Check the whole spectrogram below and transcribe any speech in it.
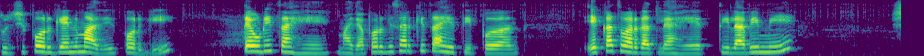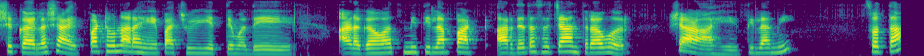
तुझी पोरगी आणि माझी पोरगी तेवढीच आहे. माझ्या पोरगीसारखीच आहे ती पण. एकाच वर्गातले आहेत. तिला बी मी शिकायला शाळेत पाठवणार आहे पाचवी इयत्तेमध्ये. आडगावात मी तिला पाठ अर्ध्या तासाच्या अंतरावर शाळा आहे. तिला मी स्वतः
